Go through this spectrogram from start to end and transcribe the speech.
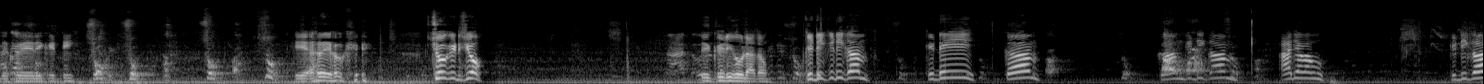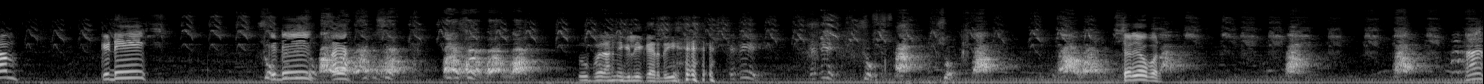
देखो ये रही किटी ये अरे, ओके। Shoo, Kitty, shoo. एक किटी को बुलाता हूँ। Kitty Kitty, come. Kitty, come. Come, Kitty, come. आ जा बाबू। Kitty, come. किटी। किटी आया। ऊपर आने के लिए कर रही है। चल जाओ ऊपर। हाँ।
